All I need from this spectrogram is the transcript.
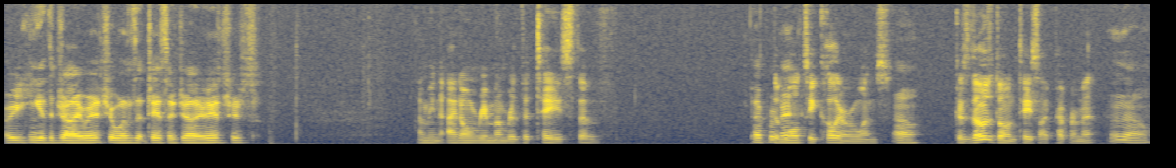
or you can get the Jolly Rancher ones that taste like Jolly Ranchers. I mean, I don't remember the taste of Peppermint. the multicolor ones oh because those don't taste like peppermint. no.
